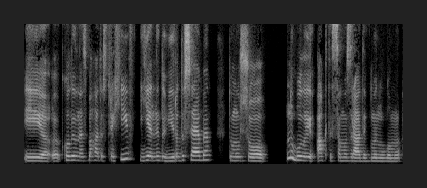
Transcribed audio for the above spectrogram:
І е, коли у нас багато страхів, є недовіра до себе, тому що ну, були акти самозради в минулому.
